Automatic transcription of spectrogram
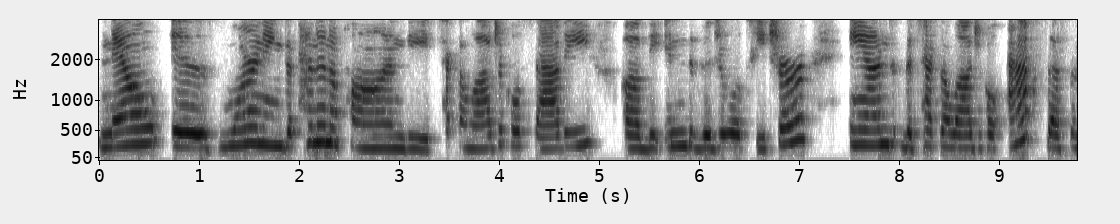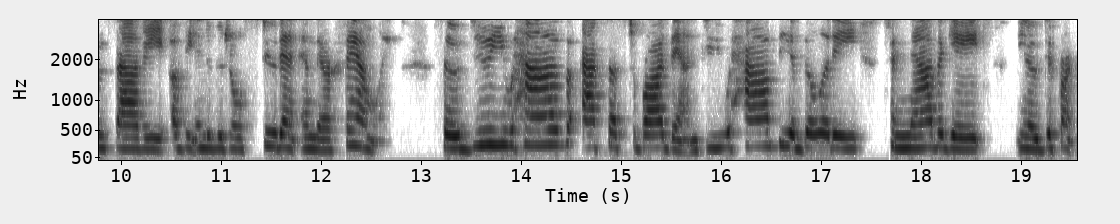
now is learning dependent upon the technological savvy of the individual teacher and the technological access and savvy of the individual student and their family. So do you have access to broadband? Do you have the ability to navigate, you know, different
